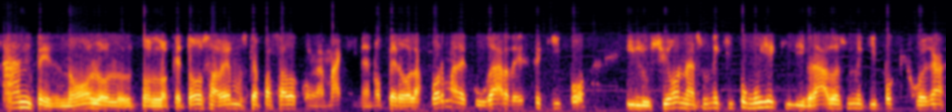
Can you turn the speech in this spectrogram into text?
antes, ¿no? Lo, lo, lo, que todos sabemos que ha pasado con la máquina, ¿no? Pero la forma de jugar de este equipo ilusiona, es un equipo muy equilibrado, es un equipo que juega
